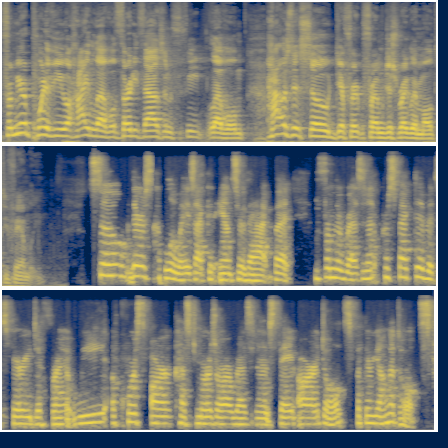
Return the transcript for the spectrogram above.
from your point of view, a high level, 30,000 feet level, how is it so different from just regular multifamily? So there's a couple of ways I could answer that, but from the resident perspective, it's very different. We, of course, our customers or our residents, they are adults, but they're young adults.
